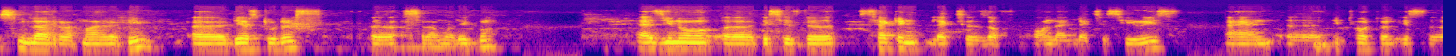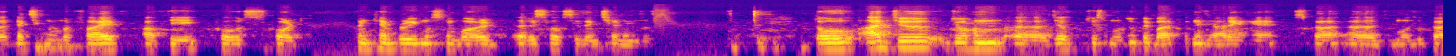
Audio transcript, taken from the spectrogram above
Bismillahirrahmanirrahim. Uh, dear students, uh, Assalamu alaikum. As you know, uh, this is the second lectures of online lecture series and uh, in total is the lecture number five of the course called Contemporary Muslim World uh, Resources and Challenges. तो आज जो हम जब जिस मौजू पे बात करने जा रहे हैं उसका मौजू का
